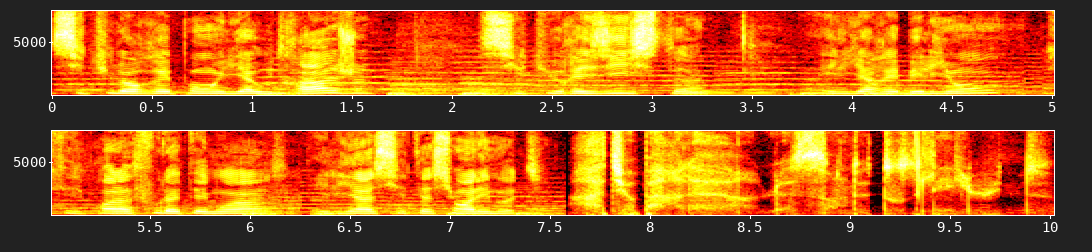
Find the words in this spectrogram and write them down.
Si tu leur réponds, il y a outrage. Si tu résistes, il y a rébellion. Si tu prends la foule à témoin, il y a incitation à l'émeute. Radio Parleur, le son de toutes les luttes.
